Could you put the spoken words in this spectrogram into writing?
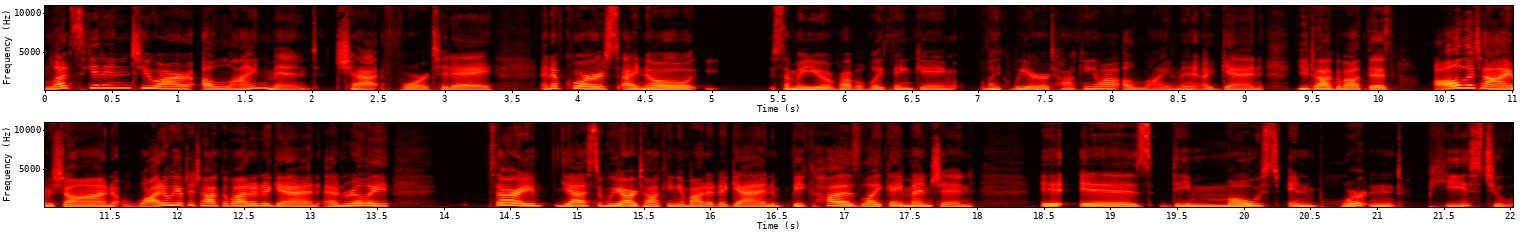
let's get into our alignment chat for today. And of course, I know some of you are probably thinking, like, we are talking about alignment again. You talk about this all the time, Shawn. Why do we have to talk about it again? And really, sorry, yes, we are talking about it again because, like I mentioned, it is the most important piece to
